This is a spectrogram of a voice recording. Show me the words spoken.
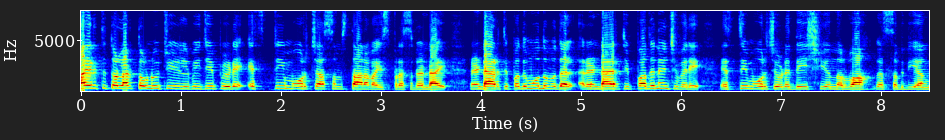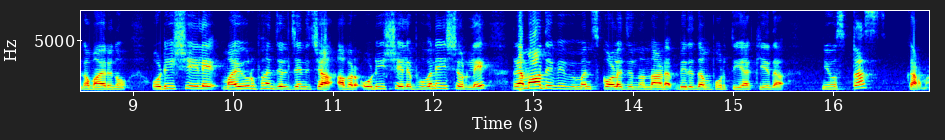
ആയിരത്തി തൊള്ളായിരത്തി തൊണ്ണൂറ്റിയേഴിൽ ബി ജെ പിയുടെ എസ് ടി മോർച്ച സംസ്ഥാന വൈസ് പ്രസിഡന്റായി. രണ്ടായിരത്തി പതിമൂന്ന് മുതൽ രണ്ടായിരത്തി പതിനഞ്ച് വരെ എസ് ടി മോർച്ചയുടെ ദേശീയ നിർവാഹക സമിതി അംഗമായിരുന്നു. ഒഡീഷയിലെ മയൂർഭഞ്ചിൽ ജനിച്ച അവർ ഒഡീഷയിലെ ഭുവനേശ്വറിലെ രമാദേവി വിമൻസ് കോളേജിൽ നിന്നാണ് ബിരുദം പൂർത്തിയാക്കിയത്. ന്യൂസ് ഡെസ്ക് കർമ്മ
